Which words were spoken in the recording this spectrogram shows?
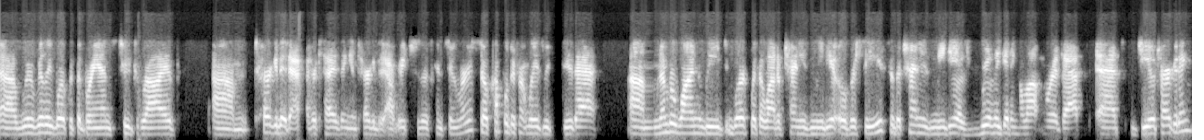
uh, we really work with the brands to drive um, targeted advertising and targeted outreach to those consumers. So a couple different ways we do that. Um, number one, we work with a lot of Chinese media overseas. So the Chinese media is really getting a lot more adept at geo-targeting.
